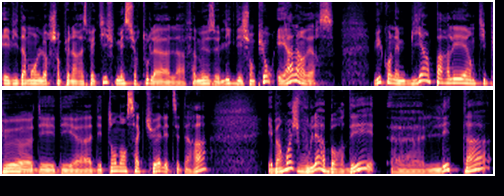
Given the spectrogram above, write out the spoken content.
évidemment leur championnat respectif, mais surtout la, fameuse Ligue des Champions. Et à l'inverse, vu qu'on aime bien parler un petit peu euh, des, des tendances actuelles, etc., et eh ben moi, je voulais aborder euh, l'état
